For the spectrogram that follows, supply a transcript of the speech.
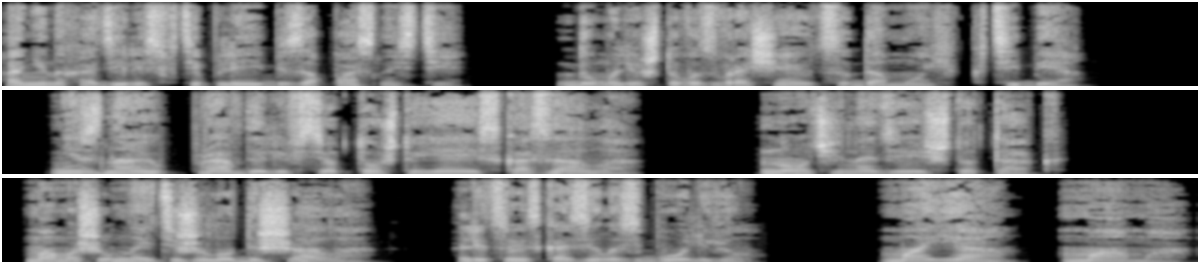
Они находились в тепле и безопасности, думали, что возвращаются домой, к тебе. Не знаю, правда ли все то, что я ей сказала, но очень надеюсь, что так. Мама шумно и тяжело дышала, лицо исказилось болью. Моя мама.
